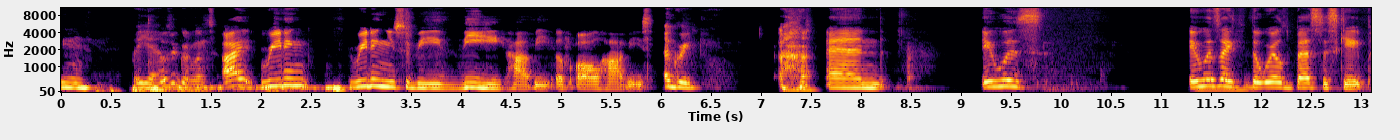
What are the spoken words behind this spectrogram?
Mm. but yeah Those are good ones. I reading reading used to be the hobby of all hobbies. agreed and it was it was like the world's best escape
